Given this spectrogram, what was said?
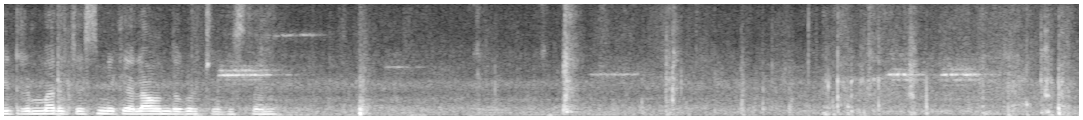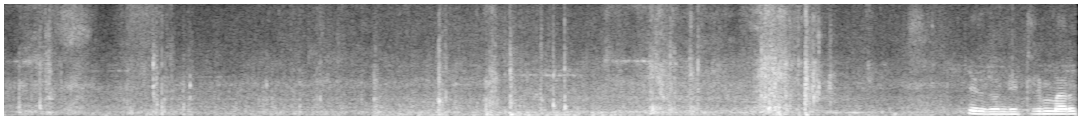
ఈ ట్రిమ్మర్ వచ్చేసి మీకు ఎలా ఉందో కూడా చూపిస్తాను. ఇదిగోండి ట్రిమ్మర్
